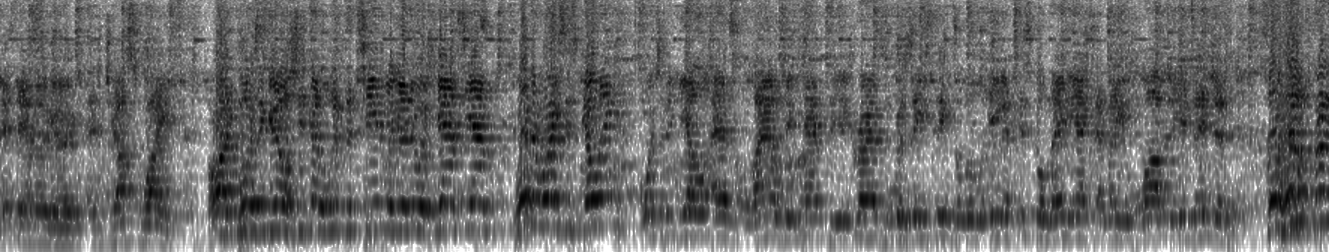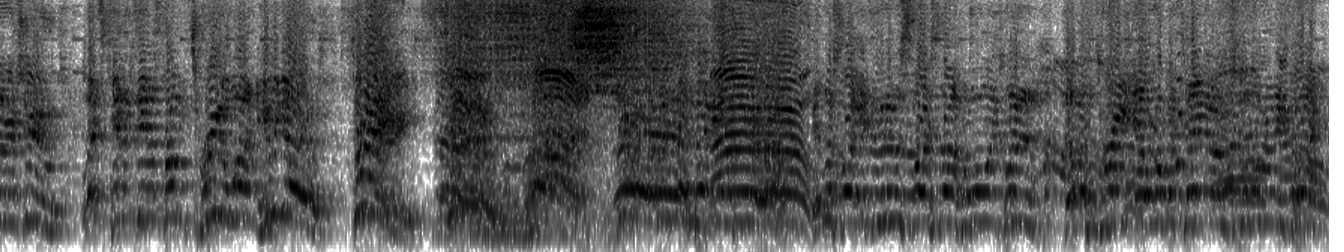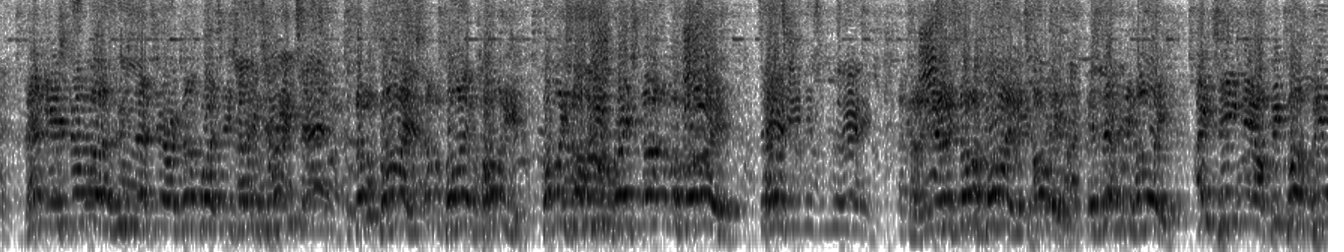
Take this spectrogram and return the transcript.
Sit down there, Gooch, and just wait. All right, boys and girls, she's going to lift the tin. We're going to do a countdown. Where the race is going, I want you to yell as loud as you can to your crabs because these things are little egotistical maniacs and they love the attention. So without further ado, let's count it down from three to one. Here we go. Three Okay, yeah, it's not a it's Holly. It's definitely Holly. 18 now, big pop, big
